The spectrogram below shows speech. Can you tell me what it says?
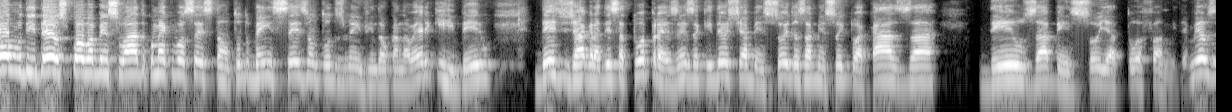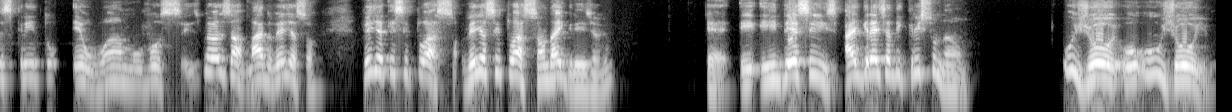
Povo de Deus, povo abençoado, como é que vocês estão? Tudo bem? Sejam todos bem-vindos ao canal Eric Ribeiro. Desde já agradeço a tua presença, que Deus te abençoe, Deus abençoe tua casa, Deus abençoe a tua família. Meus inscritos, eu amo vocês. Meus amados, veja só, veja que situação, veja a situação da igreja, viu? É, e, e desses, a igreja de Cristo não. O joio, o, o joio.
